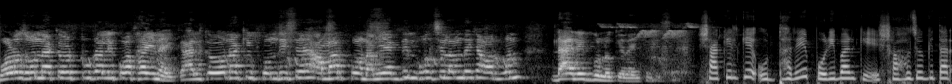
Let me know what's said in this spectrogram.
বড় জন একেবারে টোটালি কথাই নাই। কালকেও নাকি ফোন দিছে আমার ফোন আমি একদিন বলছিলাম দেখে আমার ফোন ডাইরেক্ট গুলোকে রেখে দিছে। শাকিলকে উদ্ধারে পরিবারকে সহযোগিতার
